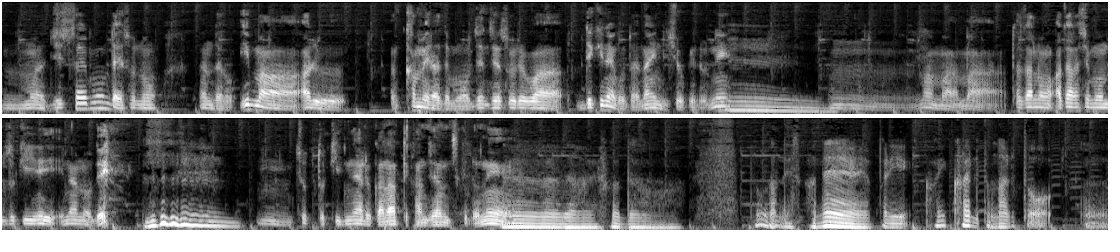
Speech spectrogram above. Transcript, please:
うんうん、まあ実際問題、その、なんだろう、今あるカメラでも全然それはできないことはないんでしょうけどうん。ね。うんうん、まあまあまあ、ただの新しいもの好きなので、うん。うん、ちょっと気になるかなって感じなんですけどうね。ん、なるほど。どうなんですかね。やっぱり買い替えるとなると、うん、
